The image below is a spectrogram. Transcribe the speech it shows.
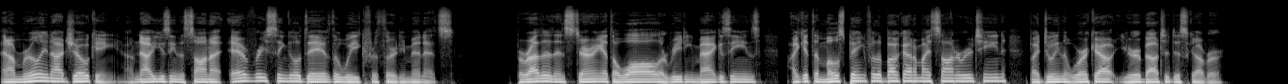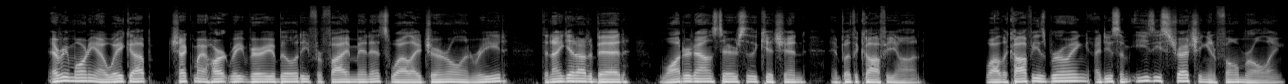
And I'm really not joking. I'm now using the sauna every single day of the week for 30 minutes. But rather than staring at the wall or reading magazines, I get the most bang for the buck out of my sauna routine by doing the workout you're about to discover. Every morning I wake up, check my heart rate variability for five minutes while I journal and read. Then I get out of bed, wander downstairs to the kitchen, and put the coffee on. While the coffee is brewing, I do some easy stretching and foam rolling.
